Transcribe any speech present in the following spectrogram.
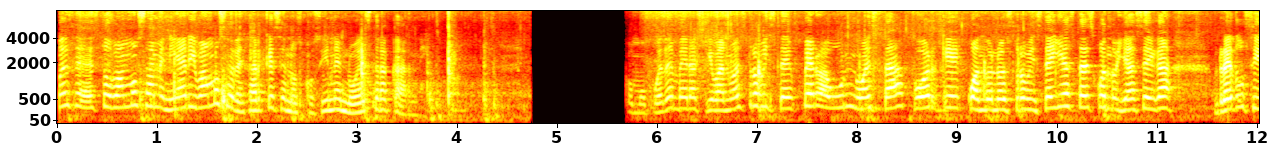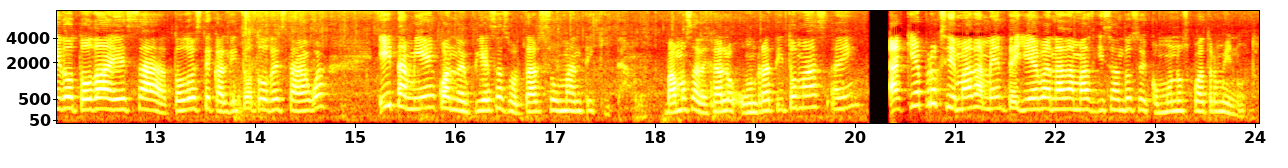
Después de esto vamos a menear y vamos a dejar que se nos cocine nuestra carne. Pueden ver aquí va nuestro bistec, pero aún no está porque cuando nuestro bistec ya está es cuando ya se ha reducido toda esa, todo este caldito, toda esta agua y también cuando empieza a soltar su mantequita. Vamos a dejarlo un ratito más ahí. Aquí aproximadamente lleva nada más guisándose como unos 4 minutos.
